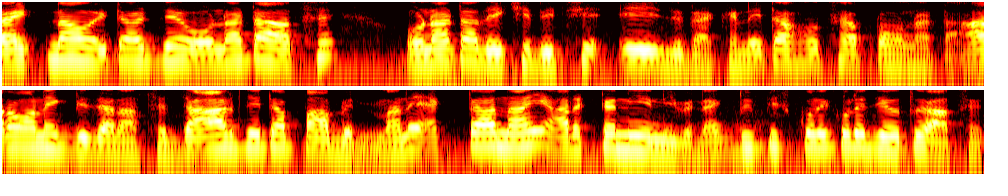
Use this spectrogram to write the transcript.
রাইট নাও এটার যে ওনাটা আছে ওনাটা দেখিয়ে দিচ্ছি। এই যে দেখেন, এটা হচ্ছে আপনার ওনাটা। আরও অনেক ডিজাইন আছে। যার যেটা পাবেন মানে একটা নাই, আরেকটা নিয়ে নেবেন। এক, দুই পিস করে করে যেহেতু আছে।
